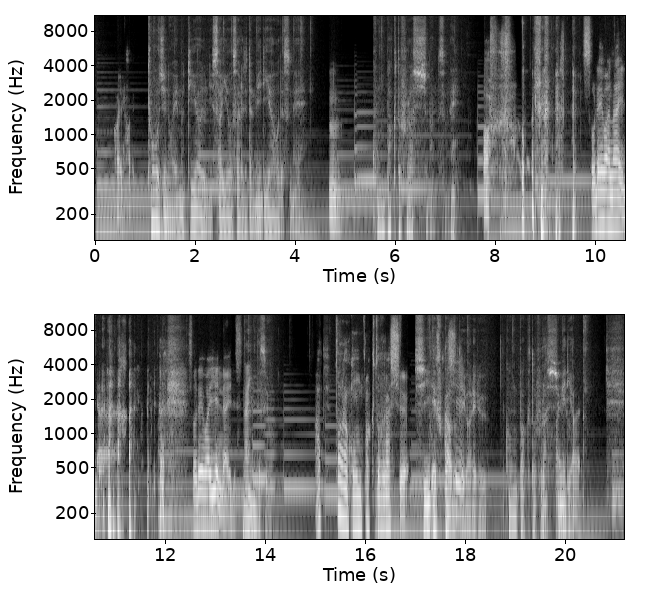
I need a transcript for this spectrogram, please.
はいはい。当時の MTR に採用されてたメディアはですねうん。コンパクトフラッシュなんですよねあ、それはないな。それは家にないですね。ないんですよあったな、コンパクトフラッシュ。CF カードと言われるコンパクトフラッシュメディア、はいはい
